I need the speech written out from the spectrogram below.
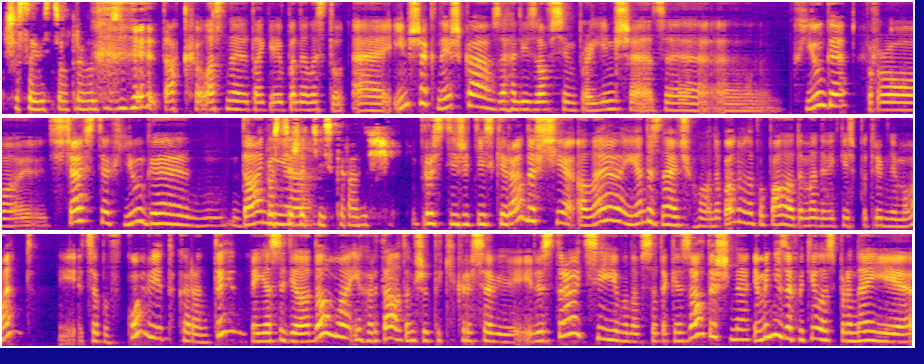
щасливі з цього приводу. Так, власне, так я і опинилась тут. Е, Інша книжка, взагалі, зовсім про інше. Це е, Х'юге про щастя. Х'юге, Данія. Прості життєйські радощі. Прості життєйські радощі, але я не знаю чого. Напевно, вона попала до мене в якийсь потрібний момент. І Це був ковід, карантин. Я сиділа вдома і гортала там ще такі красиві ілюстрації, воно все таке затишне, і мені захотілося про неї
